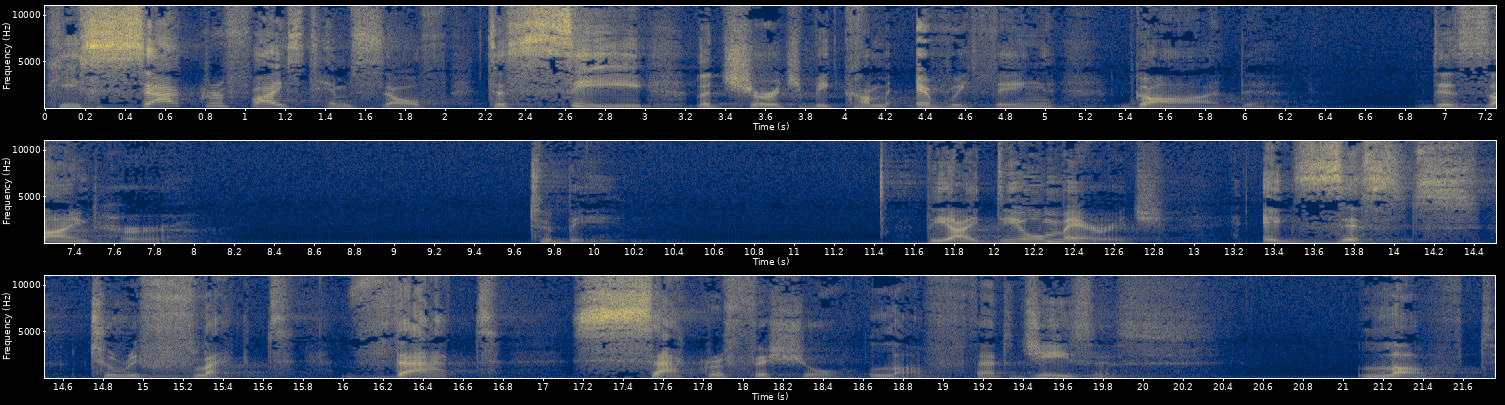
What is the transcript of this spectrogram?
He sacrificed himself to see the church become everything God designed her to be. The ideal marriage exists to reflect that sacrificial love that Jesus loved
